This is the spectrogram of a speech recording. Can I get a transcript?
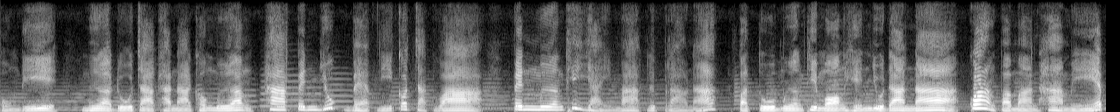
คงดี เมื่อดูจากขนาดของเมือง หากเป็นยุคแบบนี้ก็จัดว่า เป็นเมืองที่ใหญ่มากหรือเปล่านะ ประตูเมืองที่มองเห็นอยู่ด้านหน้า กว้างประมาณ 5 เมตร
